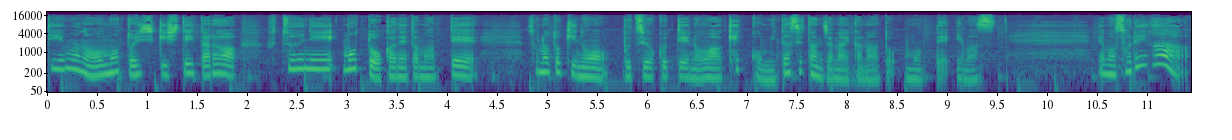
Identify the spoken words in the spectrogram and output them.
ていうものをもっと意識していたら普通にもっとお金貯まってその時の物欲っていうのは結構満たせたんじゃないかなと思っています。でもそれが、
